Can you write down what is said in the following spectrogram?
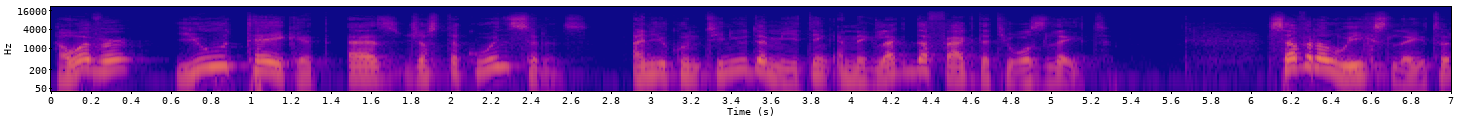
However, you take it as just a coincidence and you continue the meeting and neglect the fact that he was late. Several weeks later,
